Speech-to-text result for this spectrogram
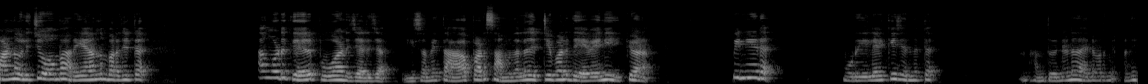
മണ്ണ് ഒലിച്ചു പോകുമ്പോൾ അറിയാമെന്നും പറഞ്ഞിട്ട് അങ്ങോട്ട് കയറി പോവാണ് ജലജ. ഈ സമയത്ത് ആകപ്പാടെ സമനില തെറ്റിയ പോലെ ദേവേനി ഇരിക്കുവാണ്. പിന്നീട് മുറിയിലേക്ക് ചെന്നിട്ട് നന്ദുവിനോട് തന്നെ പറഞ്ഞു അതെ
